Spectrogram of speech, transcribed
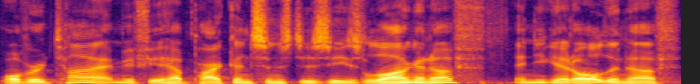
Over time, if you have Parkinson's disease long enough and you get old enough,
